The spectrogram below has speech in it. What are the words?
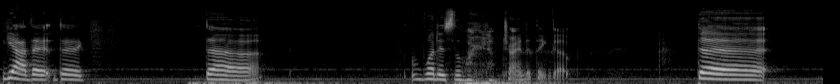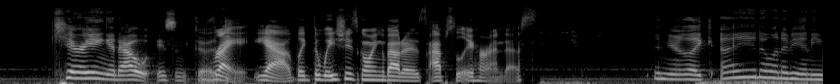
Yeah, the the the what is the word I'm trying to think of? The carrying it out isn't good. Right. Yeah. Like the way she's going about it is absolutely horrendous. And you're like, I don't want to be any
